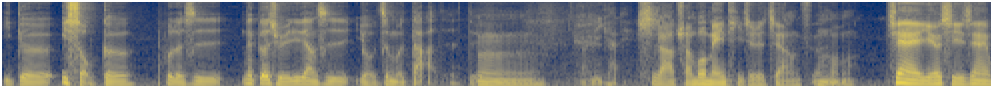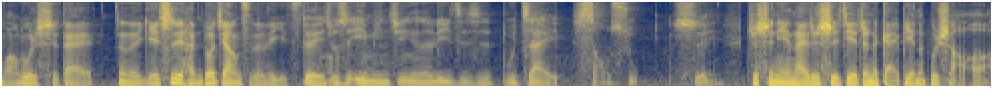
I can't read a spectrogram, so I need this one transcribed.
一个一首歌，或者是那歌曲的力量是有这么大的，对，嗯，蛮厉害。是啊，传播媒体就是这样子。嗯哦，现在尤其是现在网络的时代，真的也是很多这样子的例子。对，哦就是一鸣惊人的例子是不在少数。是，这十年来，这世界真的改变了不少哦。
